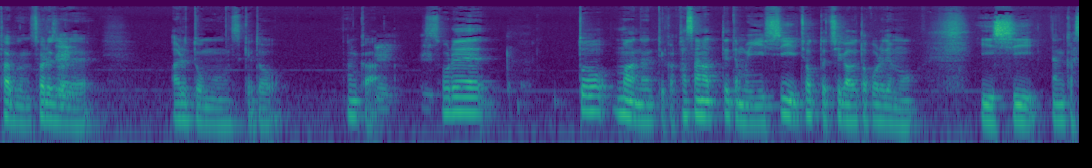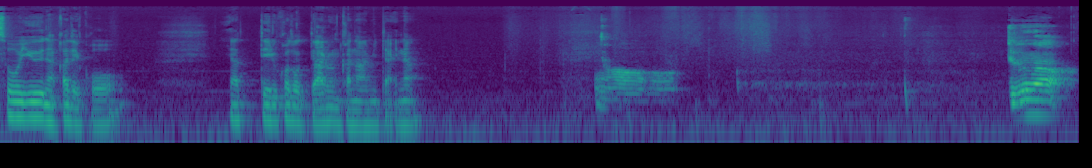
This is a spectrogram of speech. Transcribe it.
多分それぞれあると思うんですけどなんかうんそれとまあなんていうか重なっててもいいしちょっと違うところでもいいしなんかそういう中でこうやっていることってあるんかなみたいなあ自分は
